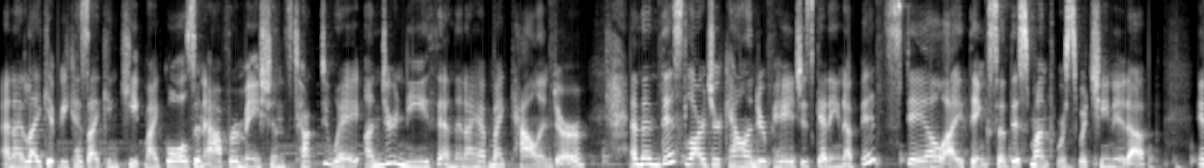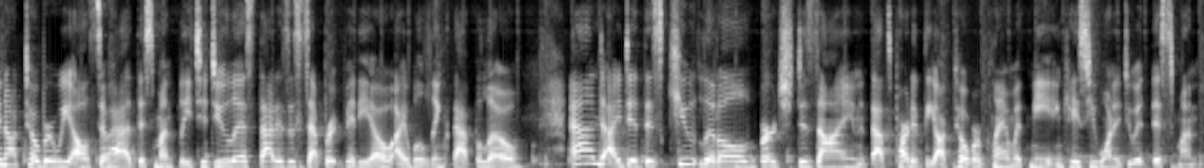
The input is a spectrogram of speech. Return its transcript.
And I like it because I can keep my goals and affirmations tucked away underneath, and then I have my calendar. And then this larger calendar page page is getting a bit stale, I think, so this month we're switching it up. In October, we also had this monthly to-do list. That is a separate video. I will link that below. And I did this cute little birch design. That's part of the October plan with me in case you want to do it this month.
